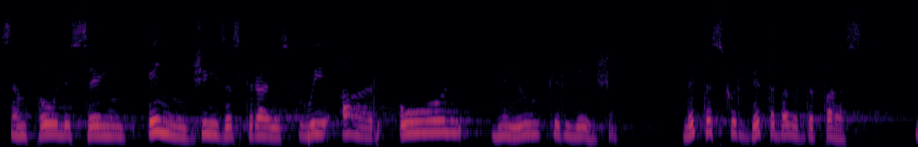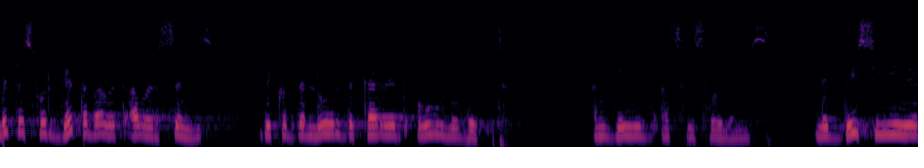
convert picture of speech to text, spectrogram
St. Paul is saying, in Jesus Christ, we are all new creation. Let us forget about the past. Let us forget about our sins because the Lord carried all of it and gave us His holiness. Let this year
